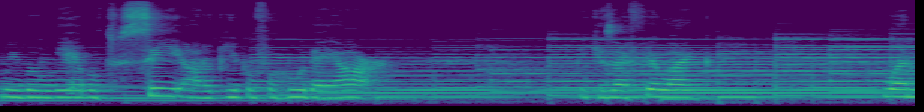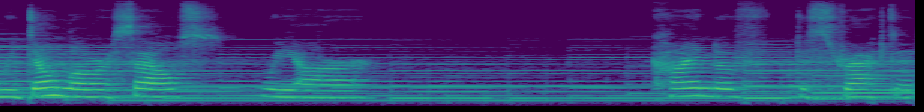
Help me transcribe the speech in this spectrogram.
we will be able to see other people for who they are. Because I feel like when we don't love ourselves, we are kind of distracted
